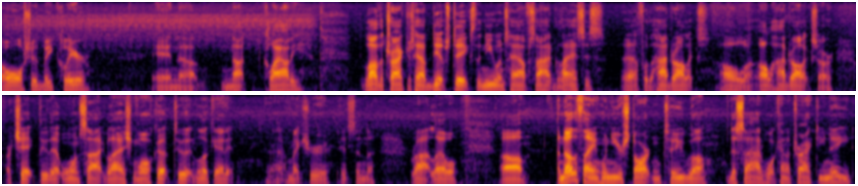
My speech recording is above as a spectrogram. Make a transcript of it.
oil should be clear and uh, not cloudy. A lot of the tractors have dipsticks, the new ones have sight glasses uh, for the hydraulics. All, uh, all the hydraulics are, are checked through that one sight glass. You can walk up to it and look at it uh, make sure it's in the right level. Um, another thing, when you're starting to uh, decide what kind of tractor you need,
